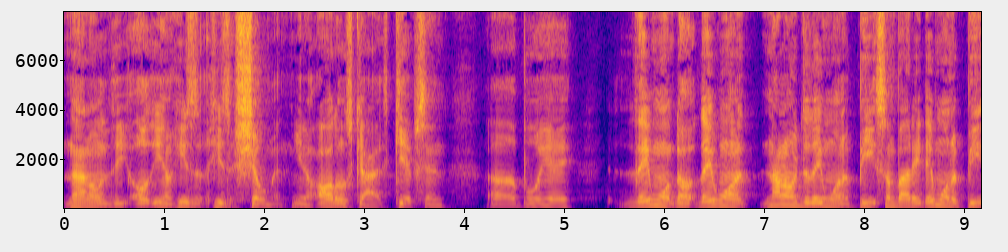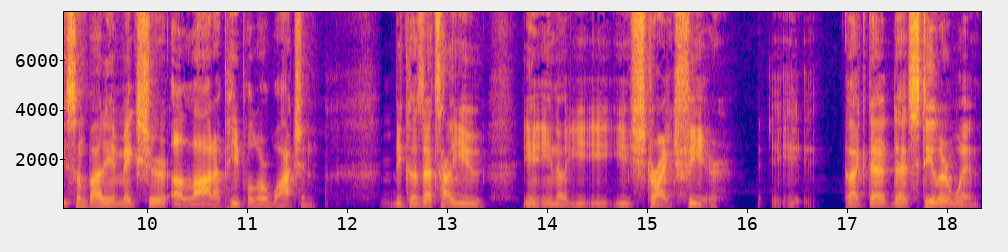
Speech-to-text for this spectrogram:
not only the you know he's a, he's a showman. You know, all those guys, Gipson, uh, Bouye. They want the, they want not only do they want to beat somebody, they want to beat somebody and make sure a lot of people are watching, because that's how you you, you know you, you strike fear, like that that Steeler win.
